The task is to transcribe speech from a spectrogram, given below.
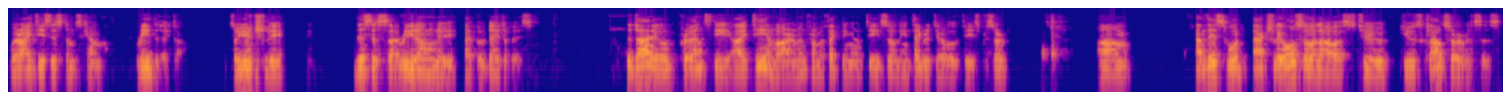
where IT systems can read the data. So usually this is a read-only type of database. The diode prevents the IT environment from affecting OT, so the integrity of OT is preserved. Um, and this would actually also allow us to use cloud services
